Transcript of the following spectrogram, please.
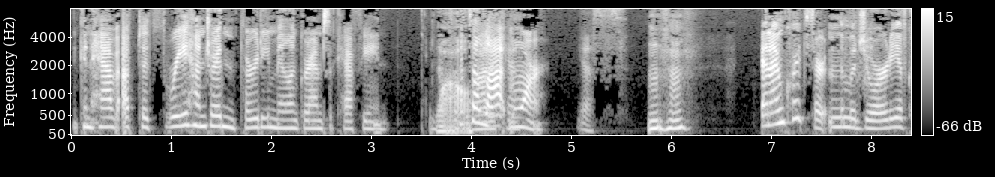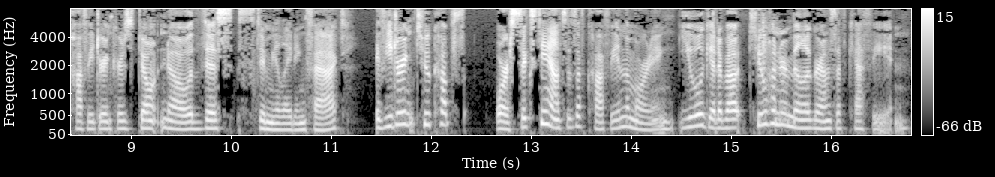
It can have up to 330 milligrams of caffeine. Wow. That's a lot more. Yes. Mm-hmm. And I'm quite certain the majority of coffee drinkers don't know this stimulating fact. If you drink two cups or 16 ounces of coffee in the morning, you will get about 200 milligrams of caffeine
